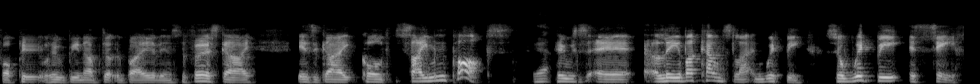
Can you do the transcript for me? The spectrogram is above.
for people who've been abducted by aliens. The first guy is a guy called Simon Parkes, Yeah. who's a, a Labour councillor in Whitby. So Whitby is safe.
